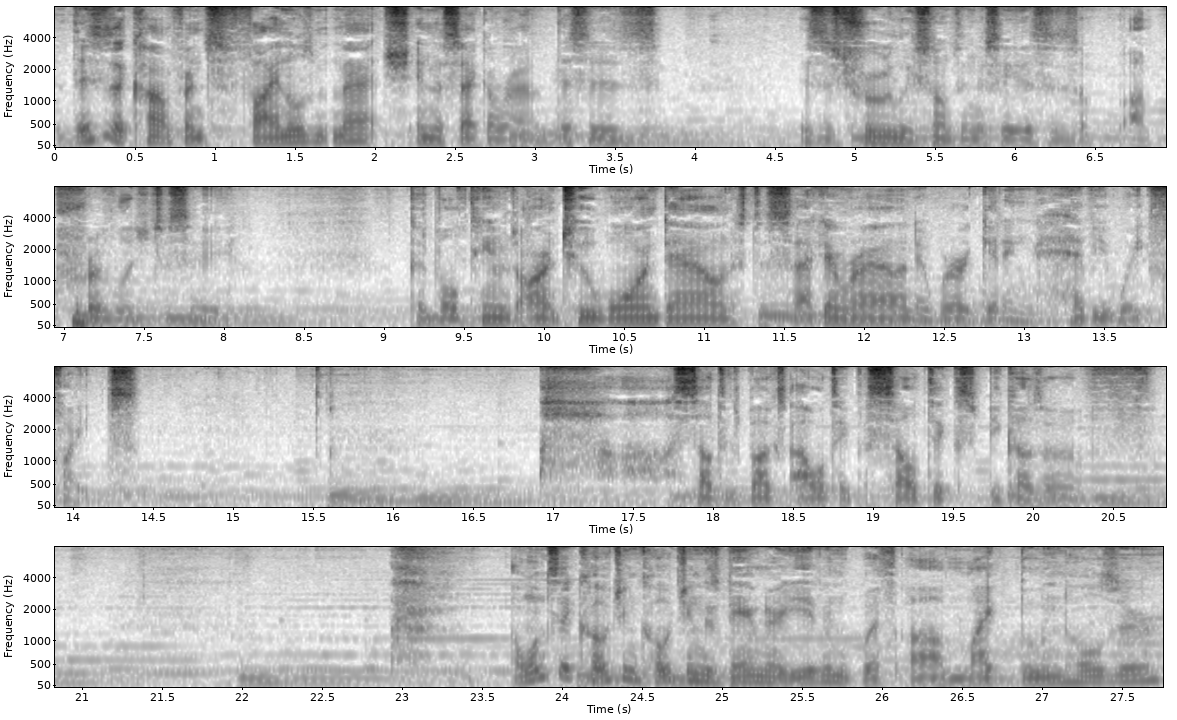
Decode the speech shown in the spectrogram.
this is a conference finals match in the second round. This is this is truly something to see. This is a, a privilege to see. Because both teams aren't too worn down. It's the second round, and we're getting heavyweight fights. Celtics Bucks. I will take the Celtics because of. I wouldn't say coaching. Coaching is damn near even with uh, Mike Budenholzer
